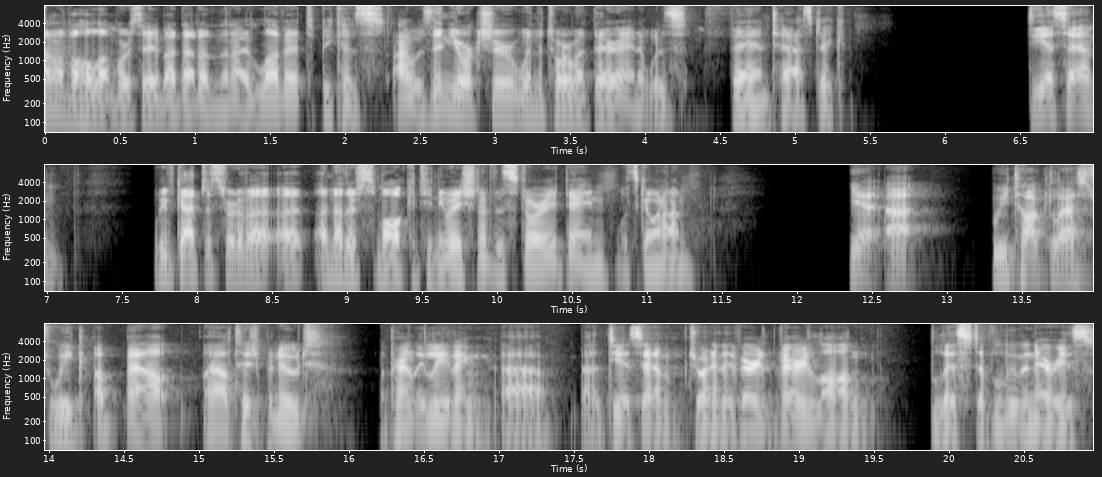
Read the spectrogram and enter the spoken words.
I don't have a whole lot more to say about that other than I love it because I was in Yorkshire when the tour went there and it was fantastic. DSM. We've got just sort of a, a another small continuation of this story. Dane, what's going on? Yeah, uh, we talked last week about well, Tiesj apparently leaving uh, uh, DSM, joining the very very long list of luminaries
